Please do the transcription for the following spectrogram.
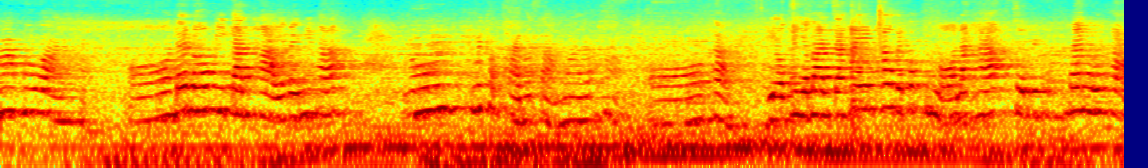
มากเมื่อวานค่ะ อ๋อ แล้วน้องมีการถ่ายอะไรไหมคะ น้องไม่ขับถ่ายมาสามวันแล้วค่ะ อ๋อ ค่ะ เดี๋ยวพยาบาลจะให้เข้าไปพบคุณหมอนะคะเชิญไปนั่งรู้ค่ะ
